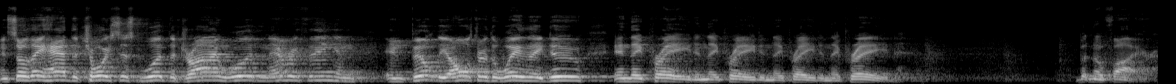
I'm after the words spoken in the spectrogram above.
And so they had the choicest wood, the dry wood, and everything, and, and built the altar the way they do. And they prayed and they prayed and they prayed and they prayed. But no fire.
